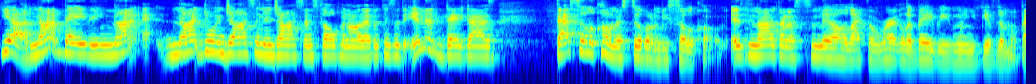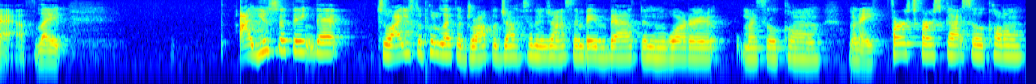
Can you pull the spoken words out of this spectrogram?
Yeah, not bathing, not not doing Johnson and Johnson soap and all that because at the end of the day, guys, that silicone is still going to be silicone. It's not going to smell like a regular baby when you give them a bath. Like, I used to think that, so I used to put like a drop of Johnson & Johnson baby bath in water, my silicone, when I first, first got silicone.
